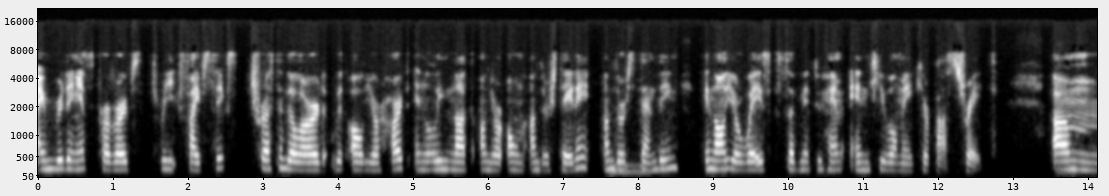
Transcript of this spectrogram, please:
I'm reading it Proverbs three, five, six. Trust in the Lord with all your heart and lean not on your own understanding. Understanding in all your ways, submit to Him, and He will make your path straight. Um,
